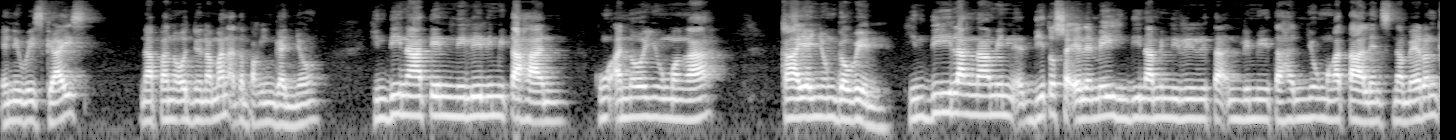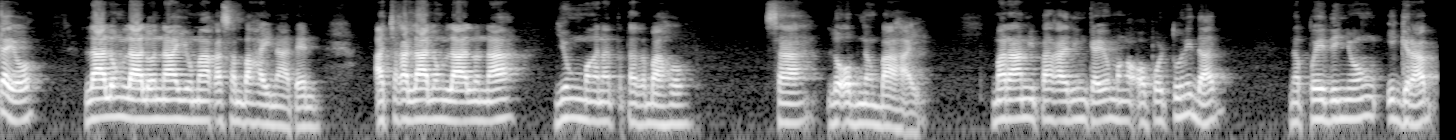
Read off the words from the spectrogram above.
Anyways, guys, napanood nyo naman at napakinggan nyo. Hindi natin nililimitahan kung ano yung mga kaya nyong gawin. Hindi lang namin eh, dito sa LMA, hindi namin nililita- nililimitahan yung mga talents na meron kayo, lalong-lalo na yung mga kasambahay natin. At saka lalong-lalo na yung mga natatrabaho sa loob ng bahay. Marami pa rin kayong mga oportunidad na pwede nyong i-grab.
